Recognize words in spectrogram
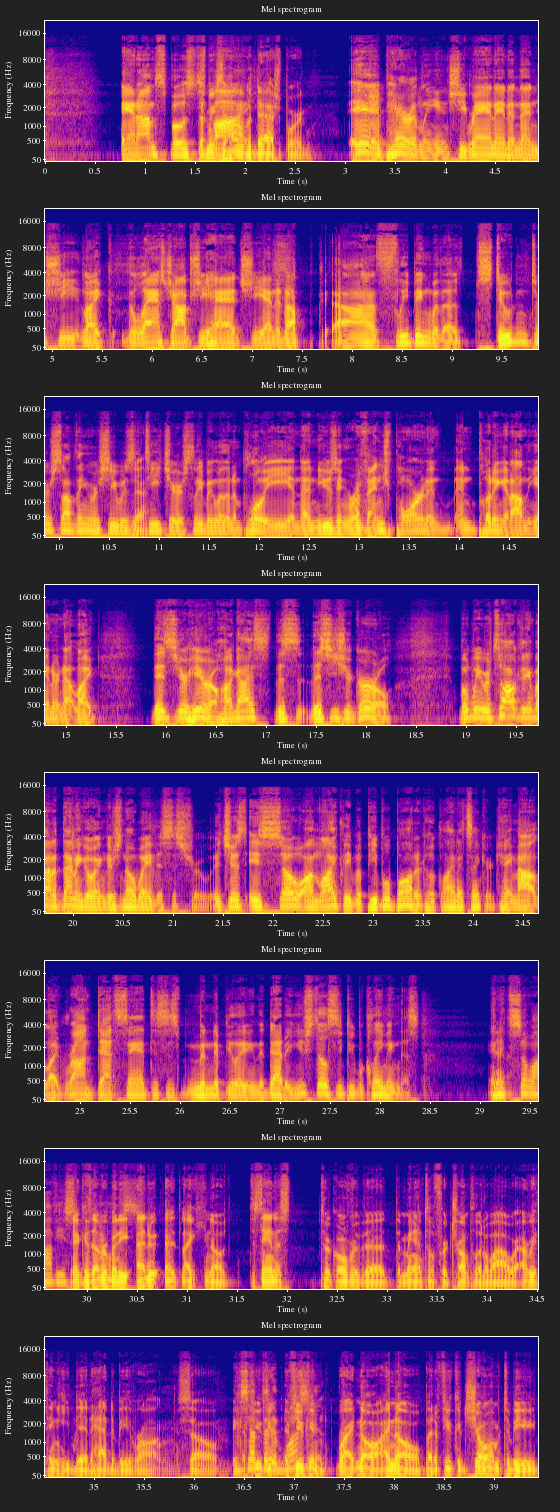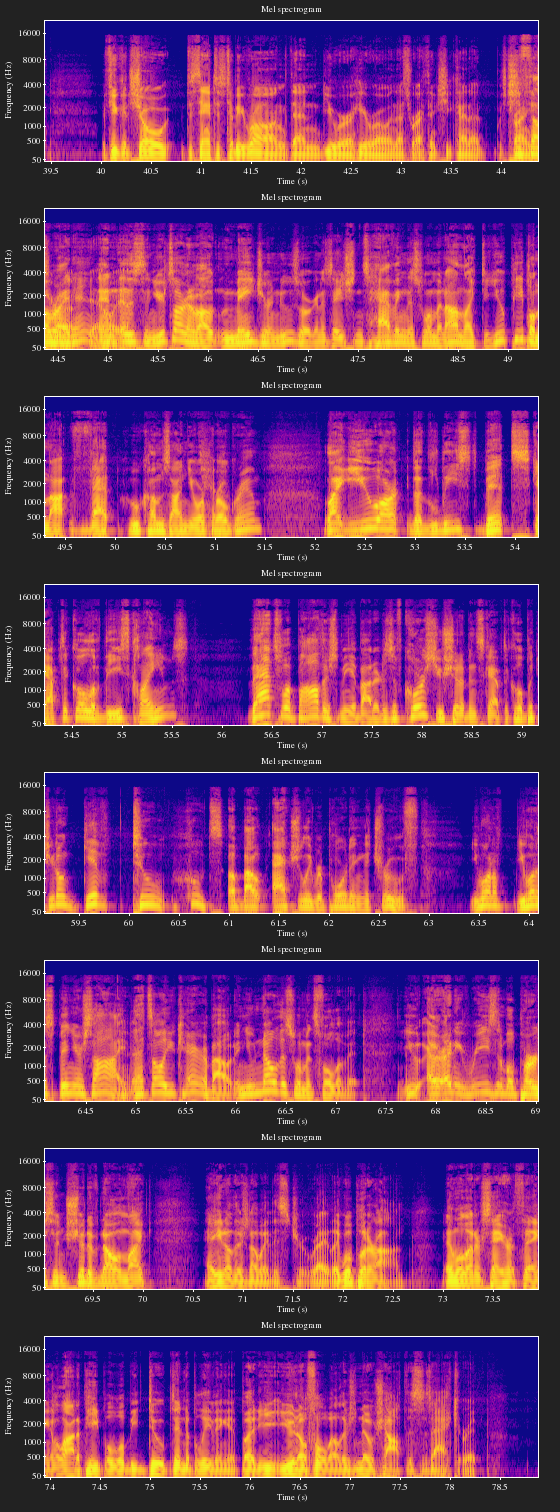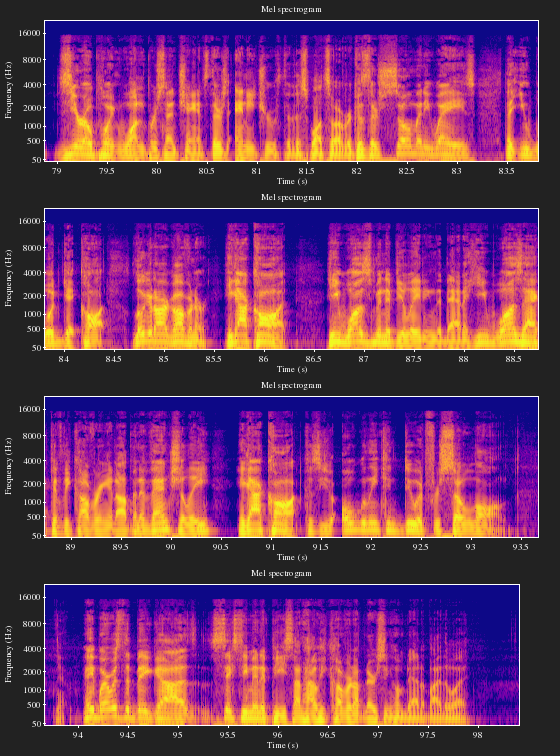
And I'm supposed to she makes buy, a hell of a dashboard. Eh, apparently, and she ran it, and then she like the last job she had, she ended up uh, sleeping with a student or something, where she was yeah. a teacher, sleeping with an employee, and then using revenge porn and, and putting it on the internet. Like, this is your hero, huh, guys? This this is your girl. But we were talking about it then and going, there's no way this is true. It just is so unlikely. But people bought it. Hook, line, and sinker came out like Ron DeSantis is manipulating the data. You still see people claiming this. And yeah. it's so obvious. Yeah, because everybody, uh, like, you know, DeSantis took over the the mantle for Trump a little while, where everything he did had to be wrong. So except that could, it wasn't. If you could, right? No, I know, but if you could show him to be, if you could show DeSantis to be wrong, then you were a hero, and that's where I think she kind of was trying. She fell to, right uh, in. Yeah, and yeah. listen, you're talking about major news organizations having this woman on. Like, do you people not vet who comes on your yeah. program? Like, you aren't the least bit skeptical of these claims. That's what bothers me about it. Is of course you should have been skeptical, but you don't give two hoots about actually reporting the truth. You want to you want to spin your side. That's all you care about, and you know this woman's full of it. You or any reasonable person should have known, like, hey, you know, there's no way this is true, right? Like, we'll put her on and we'll let her say her thing, and a lot of people will be duped into believing it. But you, you know full well there's no shot this is accurate. 0.1% chance there's any truth to this whatsoever because there's so many ways that you would get caught. Look at our governor. He got caught. He was manipulating the data. He was actively covering it up and eventually he got caught because you only can do it for so long. Yeah. Hey, where was the big uh, 60 minute piece on how he covered up nursing home data, by the way?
